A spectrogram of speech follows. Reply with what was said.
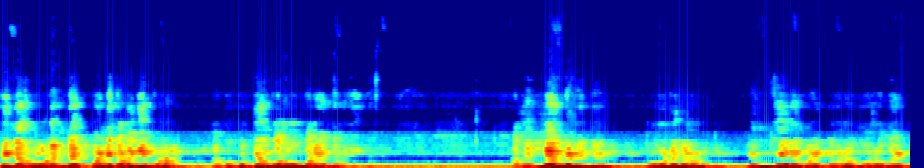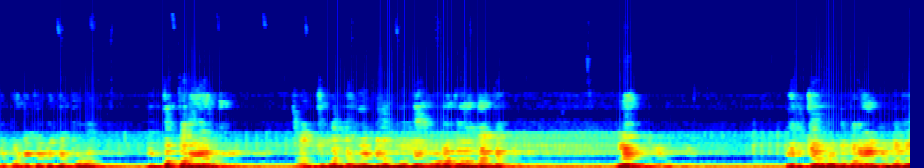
പിന്നെ റോഡിന്റെ പണി തുടങ്ങിയപ്പോഴും അപ്പൊ കുറ്റവും കുറവും പറയാൻ തുടങ്ങി. അതെല്ലാം കഴിഞ്ഞ് റോഡുകൾ ഗംഭീരമായിട്ട് ഓരോന്നോരോന്നായിട്ട് പണി കഴിഞ്ഞപ്പോഴും ഇപ്പൊ പറയാൻ അഞ്ചു കൊല്ലം വേണ്ടിയൊന്നുമില്ലേ? റോഡൊക്കെ നന്നാക്കാൻ. അല്ലേ? എനിക്ക് അവരോട് പറയാനുള്ളത്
